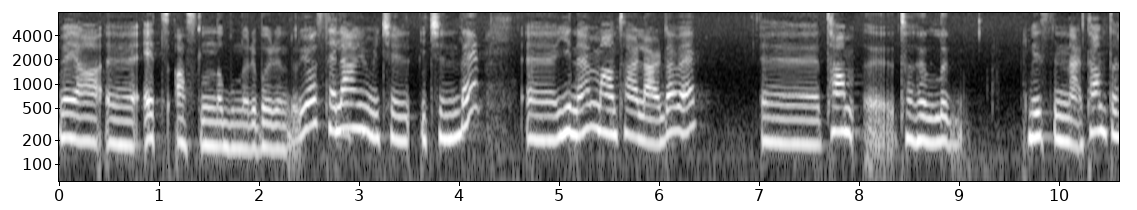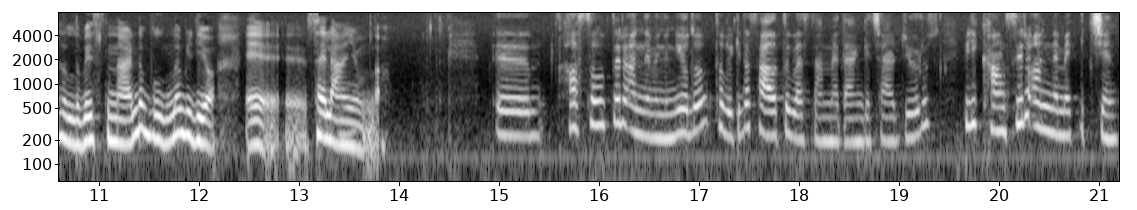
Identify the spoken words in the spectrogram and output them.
veya e, et aslında bunları barındırıyor. Selenyum içinde e, yine mantarlarda ve e, tam e, tahıllı besinler, tam tahıllı besinlerde bulunabiliyor e, e, selenyumda. Ee, hastalıkları önlemenin yolu tabii ki de sağlıklı beslenmeden geçer diyoruz. Peki kanseri önlemek için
